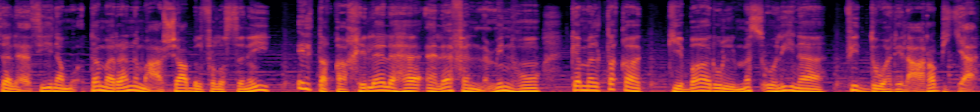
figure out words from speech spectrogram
ثلاثين مؤتمرا مع الشعب الفلسطيني التقى خلالها آلافا منه كما التقى كبار المسؤولين في الدول العربية.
